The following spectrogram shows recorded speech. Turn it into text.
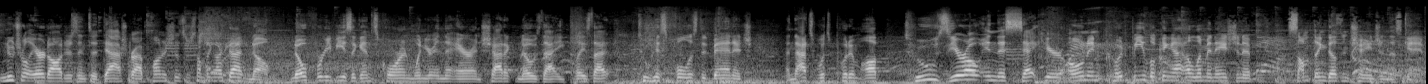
neutral air dodges into dash grab punishes or something like that. No. No freebies against Corrin when you're in the air, and Shadic knows that. He plays that to his fullest advantage, and that's what's put him up 2-0 in this set here. Onin could be looking at elimination if something doesn't change in this game.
